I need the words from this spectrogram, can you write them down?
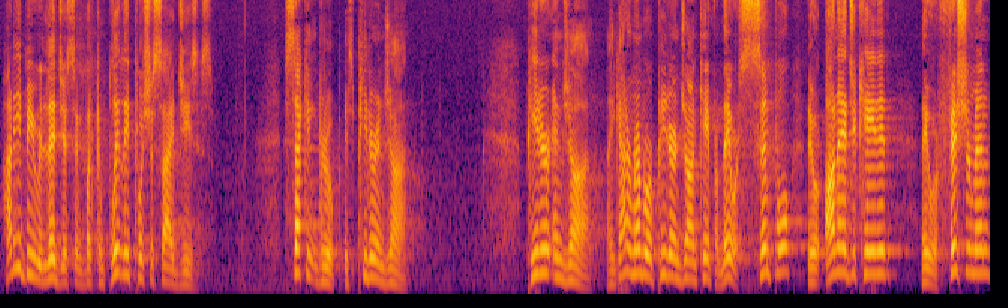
How do you be religious and but completely push aside Jesus? Second group is Peter and John. Peter and John. Now you got to remember where Peter and John came from. They were simple, they were uneducated, they were fishermen.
